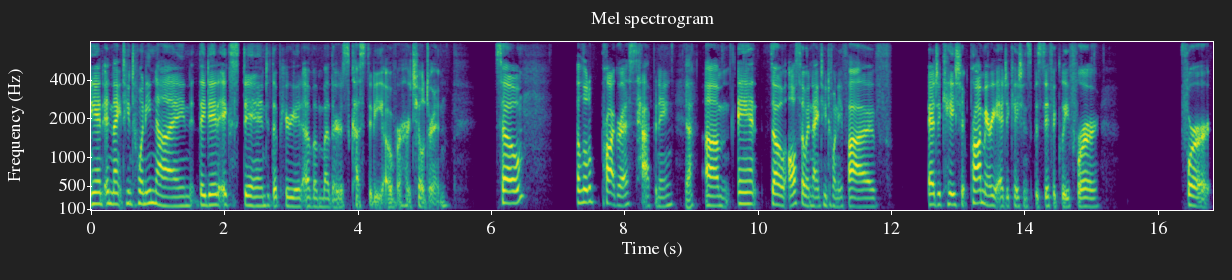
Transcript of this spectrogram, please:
And in 1929, they did extend the period of a mother's custody over her children. So, a little progress happening. Yeah. Um, and so, also in 1925, education, primary education specifically for for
